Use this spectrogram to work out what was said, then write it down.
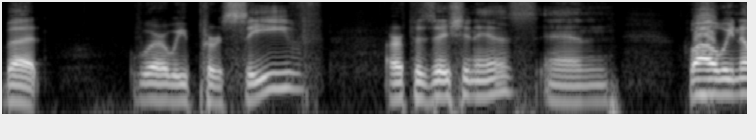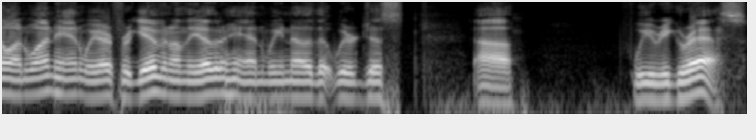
but where we perceive our position is. And while we know on one hand we are forgiven, on the other hand, we know that we're just, uh, we regress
